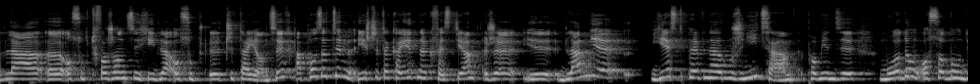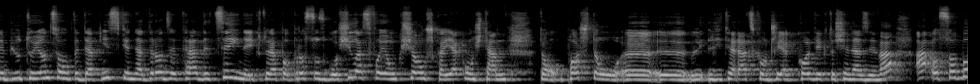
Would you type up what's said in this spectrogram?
dla e, osób tworzących i dla osób e, czytających. A poza tym jeszcze taka jedna kwestia, że e, dla mnie jest pewna różnica pomiędzy młodą osobą debiutującą w wydawnictwie na drodze tradycyjnej, która po prostu zgłosiła swoją książkę jakąś tam tą pocztą y, y, literacką, czy jakkolwiek to się nazywa, a osobą,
